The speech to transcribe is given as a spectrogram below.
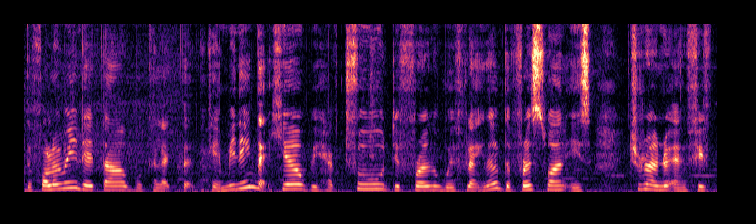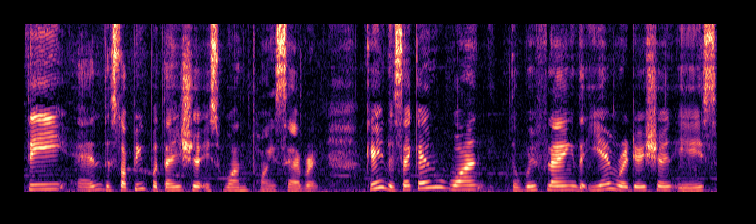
the following data were collected. Okay, meaning that here we have two different wavelengths. The first one is 350 and the stopping potential is 1.7. Okay, the second one, the wavelength, the EM radiation is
